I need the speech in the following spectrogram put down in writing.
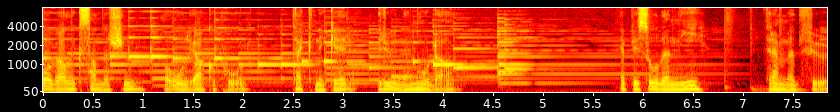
Åge Aleksandersen og Ole Jakob Hoel. Tekniker Rune Nordahl. Episode ni Fremmed fugl.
